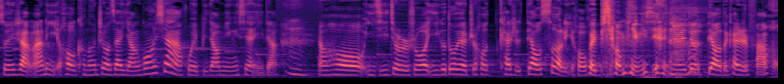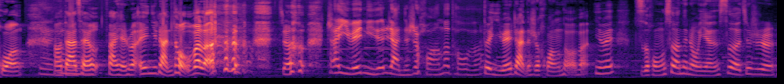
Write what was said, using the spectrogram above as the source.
所以染完了以后，可能只有在阳光下会比较明显一点儿。嗯，然后以及就是说一个多月之后开始掉色了以后会比较明显，因为就掉的开始发黄，对然，后大家才发现说，哎，你染头发了，就 他以为你染的是黄的头发。对，以为染的是黄头发，因为紫红色那种颜色就是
